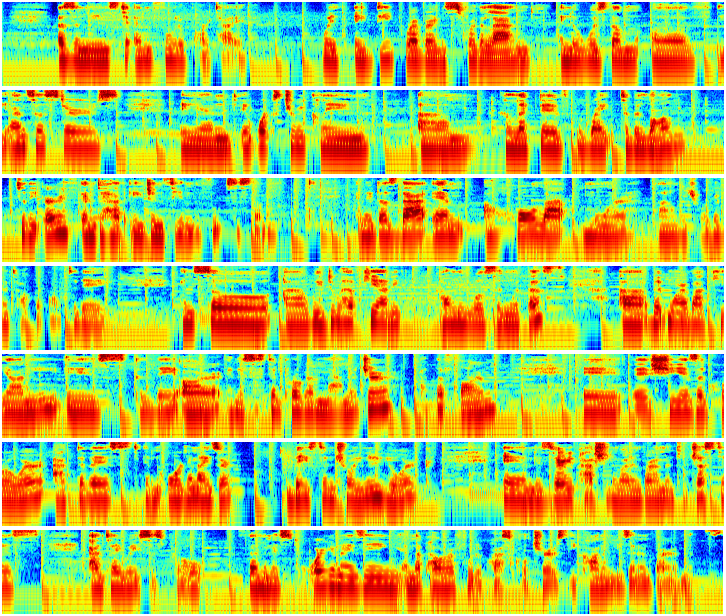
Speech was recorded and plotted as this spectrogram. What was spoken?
as a means to end food apartheid with a deep reverence for the land and the wisdom of the ancestors. And it works to reclaim um, collective right to belong to the earth and to have agency in the food system. And it does that and a whole lot more, uh, which we're going to talk about today. And so uh, we do have Kiani Conley Wilson with us. A bit more about Kiani is they are an assistant program manager at the farm. It, it, she is a grower, activist, and organizer based in Troy, New York, and is very passionate about environmental justice, anti racist, pro feminist organizing, and the power of food across cultures, economies, and environments.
